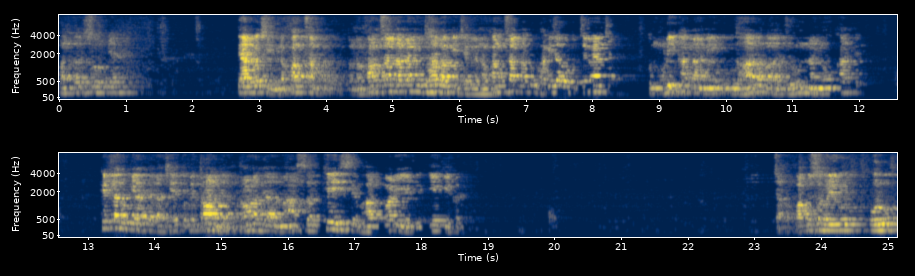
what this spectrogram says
પંદરસો રૂપિયા ત્યાર પછી નફા નુકસાન ખાતું તો નફા નુકસાન ખાતાની ઉધાર બાકી છે એટલે નફા નુકસાન ખાતું ભાગીદારો વચ્ચે વહેંચાય તો મૂડી ખાતાની ઉધાર બાજુ નાનો ખાતે કેટલા રૂપિયા આપેલા છે તો કે 3000 3000 ના સરખે હિસ્સે ભાગ પાડીએ એટલે 1 1 ચાલો પાકું સમજ્યું પૂરું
